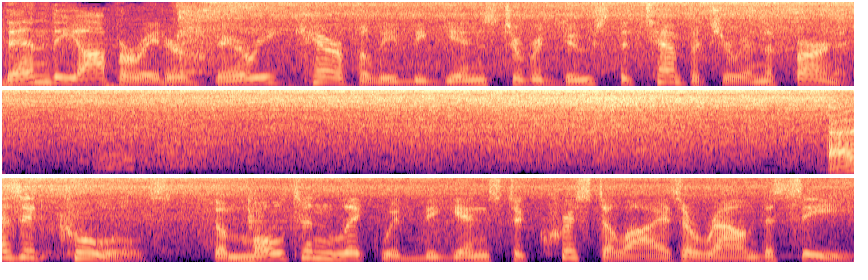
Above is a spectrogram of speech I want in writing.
Then the operator very carefully begins to reduce the temperature in the furnace. As it cools, the molten liquid begins to crystallize around the seed.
